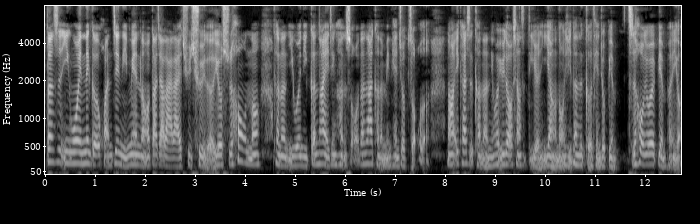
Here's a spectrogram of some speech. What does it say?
但是因为那个环境里面呢，大家来来去去的，有时候呢，可能以为你跟他已经很熟，但是他可能明天就走了，然后一开始可能你会遇到像是敌人一样的东西，但是隔天就变。之后就会变朋友。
